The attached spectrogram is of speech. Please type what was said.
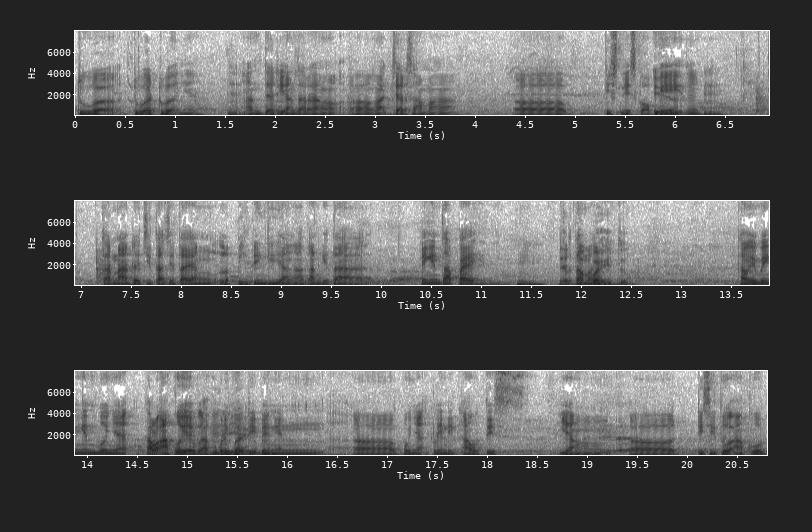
dua dua-duanya. An- Dari antara eh, ngajar sama eh, bisnis kopi Iya. gitu. Karena ada cita-cita yang lebih tinggi yang akan kita pengen capai gitu. Dan Terutama- apa itu? kami pengen punya kalau aku ya aku pribadi iya. pengen eh, punya klinik autis yang eh, di situ aku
